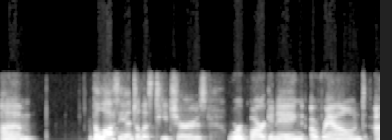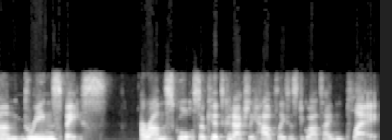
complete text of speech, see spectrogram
Um, the Los Angeles teachers were bargaining around um, green space around the school so kids could actually have places to go outside and play.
